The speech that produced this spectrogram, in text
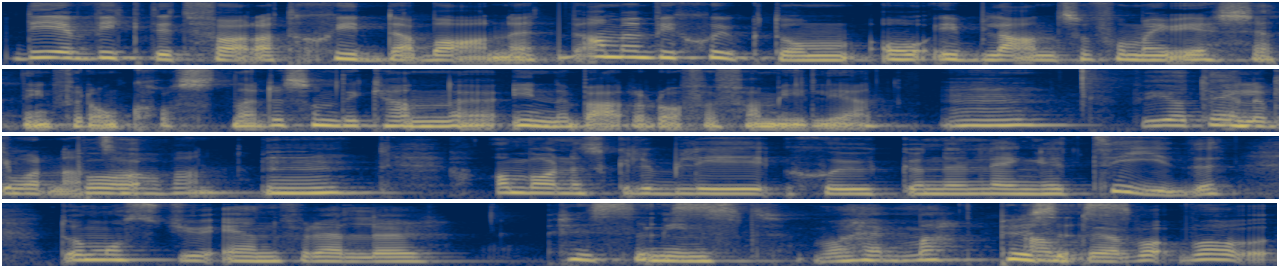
det är viktigt för att skydda barnet ja, men vid sjukdom och ibland så får man ju ersättning för de kostnader som det kan eh, innebära då för familjen. Mm, för jag Eller vårdnadshavaren. Mm, om barnet skulle bli sjuk under en längre tid, då måste ju en förälder Precis. minst vara hemma. Precis. Vad, vad,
